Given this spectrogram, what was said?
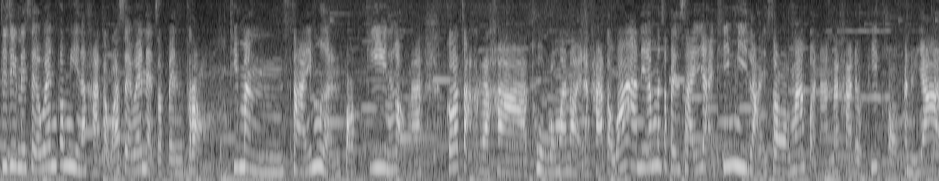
จริงๆในเซเว่นก็มีนะคะ แต่ว่าเซเว่นเนี่ยจะเป็นกล่องที่มันไซส์เหมือนป๊อกกี้นึกออกไหมก็จะราคาถูกลงมาหน่อยนะคะ แต่ว่าอันเนี้ยมันจะเป็นไซส์ใหญ่ที่มีหลายซองมากกว่านั้นนะคะ เดี๋ยวพี่ขออนุญาต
